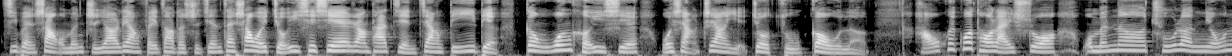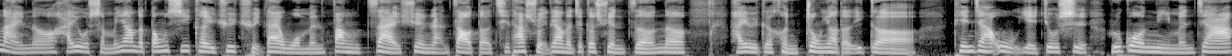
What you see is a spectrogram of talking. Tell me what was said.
基本上我们只要晾肥皂的时间再稍微久一些些，让它减降低一点，更温和一些，我想这样也就足够了。好，回过头来说，我们呢，除了牛奶呢，还有什么样的东西可以去取代我们放在渲染皂的其他水量的这个选择呢？还有一个很重要的一个添加物，也就是如果你们家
